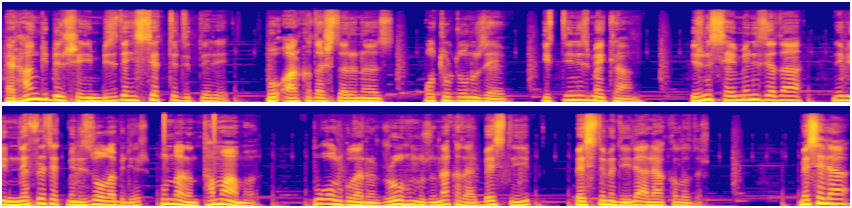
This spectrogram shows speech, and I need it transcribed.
herhangi bir şeyin bizde hissettirdikleri bu arkadaşlarınız, oturduğunuz ev, gittiğiniz mekan, birini sevmeniz ya da ne bileyim nefret etmeniz de olabilir. Bunların tamamı bu olguların ruhumuzu ne kadar besleyip beslemediğiyle alakalıdır. Mesela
